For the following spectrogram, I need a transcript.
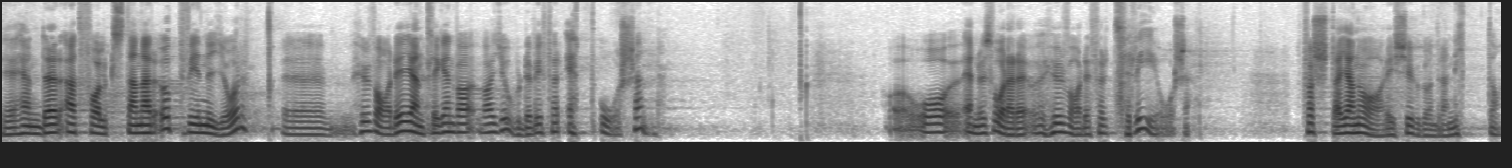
Det händer att folk stannar upp vid nyår. Eh, hur var det egentligen? Vad, vad gjorde vi för ett år sedan? Och ännu svårare, hur var det för tre år sedan? Första januari 2019.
